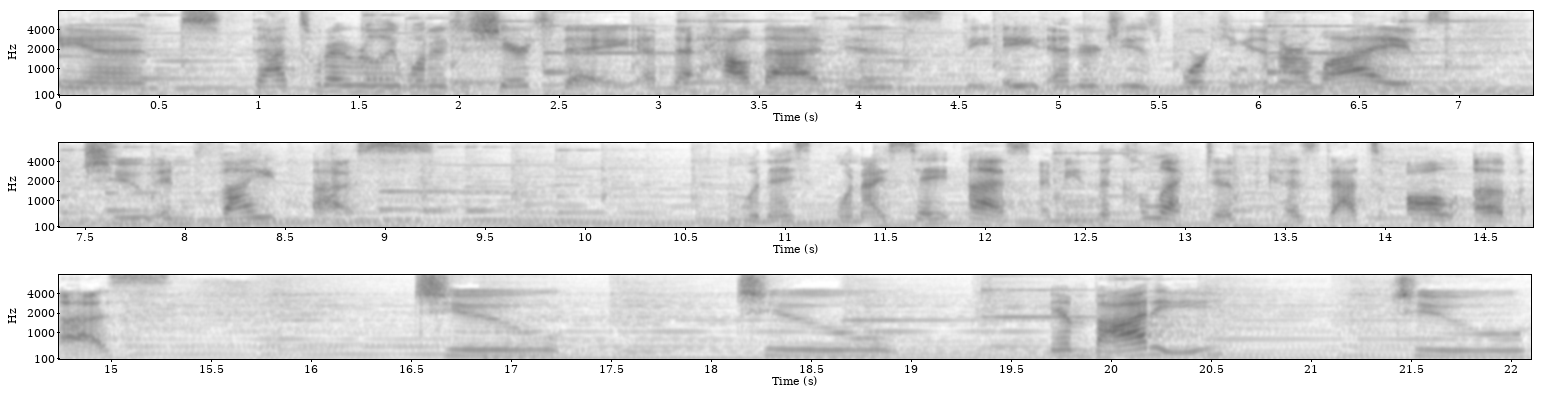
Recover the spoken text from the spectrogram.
And that's what I really wanted to share today, and that how that is the eight energy is working in our lives to invite us when I when I say us, I mean the collective because that's all of us to to embody to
